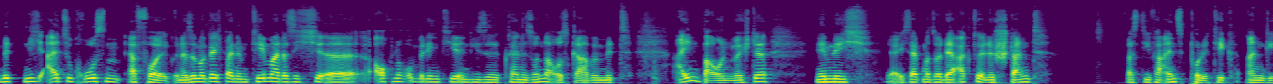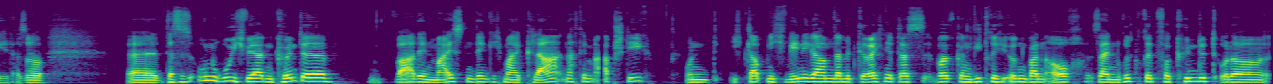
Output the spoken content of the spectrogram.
mit nicht allzu großem Erfolg. Und da sind wir gleich bei einem Thema, das ich äh, auch noch unbedingt hier in diese kleine Sonderausgabe mit einbauen möchte. Nämlich, ja, ich sag mal so, der aktuelle Stand was die Vereinspolitik angeht. Also, äh, dass es unruhig werden könnte, war den meisten, denke ich mal, klar nach dem Abstieg. Und ich glaube, nicht weniger haben damit gerechnet, dass Wolfgang Dietrich irgendwann auch seinen Rücktritt verkündet oder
